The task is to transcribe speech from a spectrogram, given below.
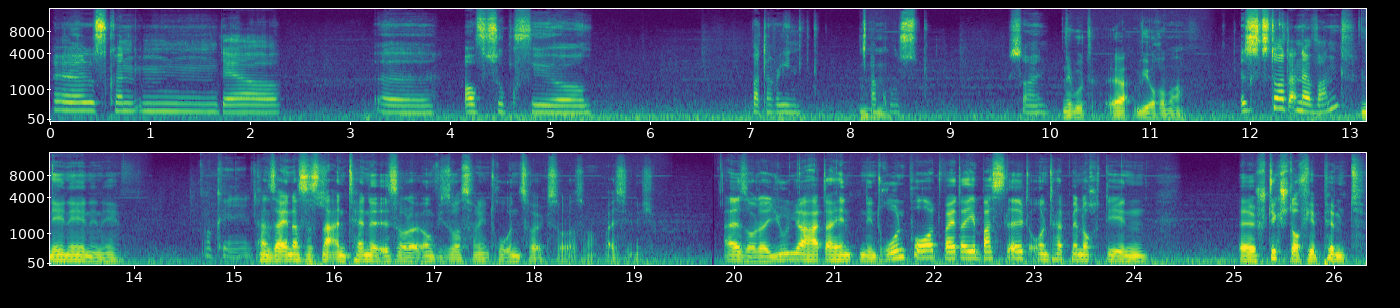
Äh, das könnten der äh, Aufzug für Batterien, Mhm. Akkus sein. Na gut, ja, wie auch immer. Ist es dort an der Wand? Nee, nee, nee, nee. Okay, nee. Kann sein, dass es eine Antenne ist oder irgendwie sowas von den Drohnenzeugs oder so. Weiß ich nicht. Also, der Junior hat da hinten den Drohnenport weiter gebastelt und hat mir noch den äh, Stickstoff gepimpt,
